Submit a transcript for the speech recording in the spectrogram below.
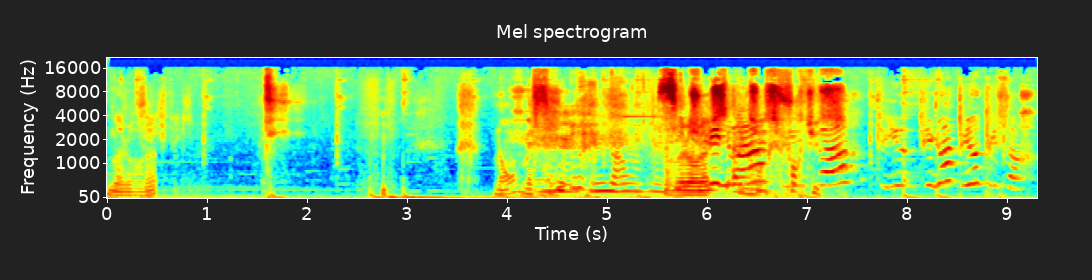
Bah alors là. Non, merci. non. Alors là- altus, fortus. Plus, plus loin, plus haut, plus fort.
